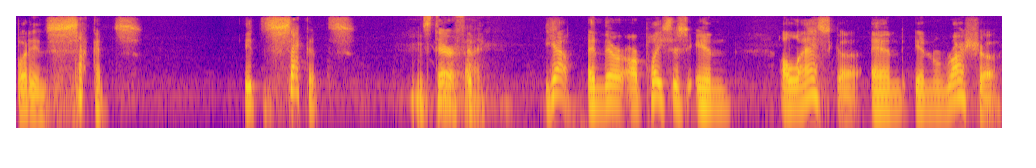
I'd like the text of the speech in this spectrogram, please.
but in seconds. It's seconds. It's terrifying. And, yeah, and there are places in Alaska and in Russia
